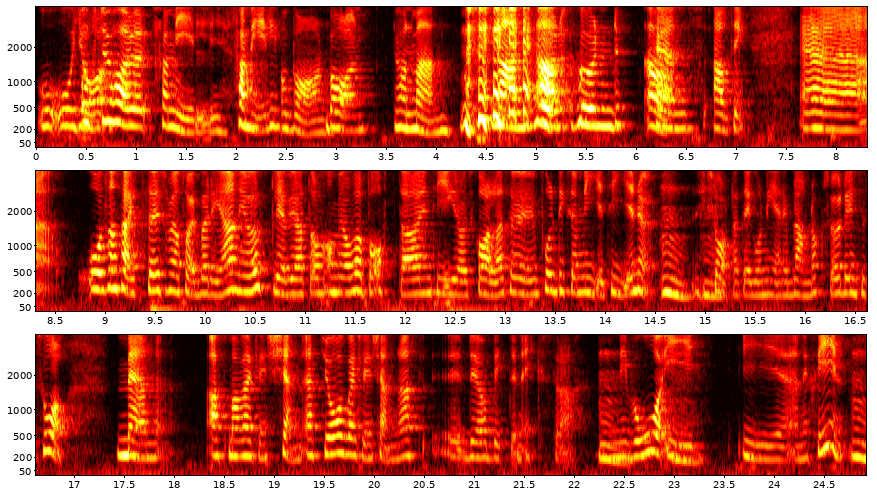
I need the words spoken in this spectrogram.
Och, och jag, Och du har familj familj, och barn. barn, Du har en man. man, hund, hund Ja. höns, allting. Eh, och som sagt, så är det som jag sa i början, jag upplever ju att om, om jag var på 8 i en 10 graders skala så är jag ju på liksom 9-10 nu. Mm, Det är klart att det går ner ibland också, det är inte så. Men att man verkligen känner, att jag verkligen känner att eh, det har blivit en extra nivå i, i energin. Mm.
